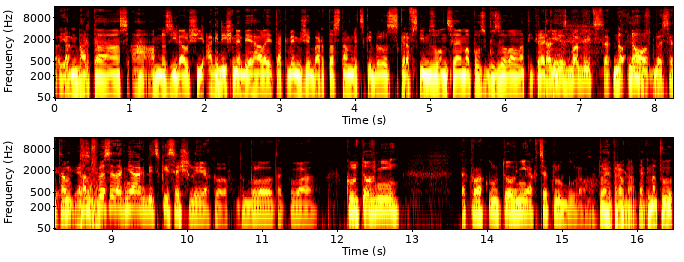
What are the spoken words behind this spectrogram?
uh, Jan Bartás a, a mnozí další. A když neběhali, tak vím, že Bartas tam vždycky byl s kravským zvoncem a pozbuzoval na té trati. Tak je z Babic, tak No, no, jsme se tam, jasně. tam jsme se tak nějak vždycky sešli, jako to bylo taková kultovní, taková kultovní akce klubu, no. To je pravda, tak na tu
